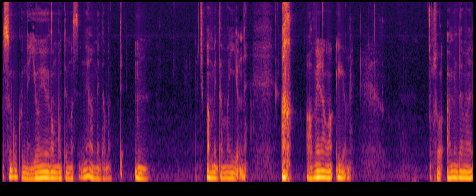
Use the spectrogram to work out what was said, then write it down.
すごくね余裕が持てますよね飴玉って。うん。飴玉いいよね。あ飴玉いいよね。そう飴玉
